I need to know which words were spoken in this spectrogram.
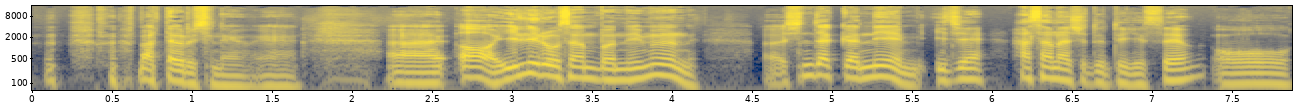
맞다 그러시네요. 예. 아, 어, 1153번님은 어, 신 작가님 이제 하산하셔도 되겠어요? 오,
